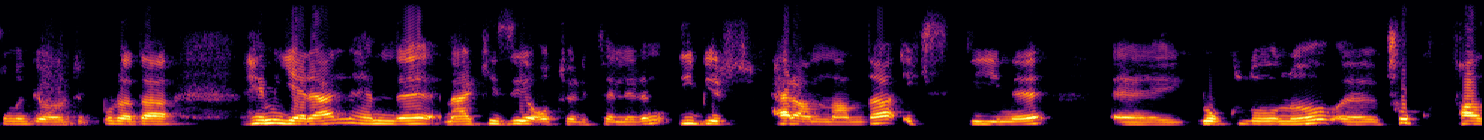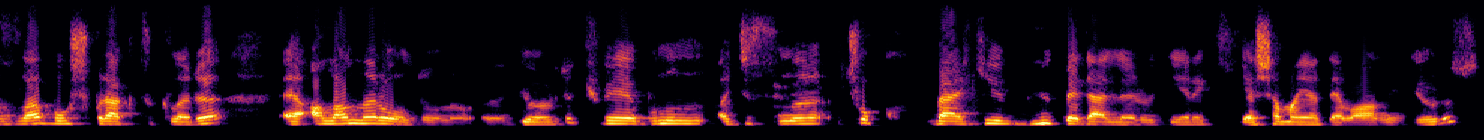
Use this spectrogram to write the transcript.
şunu gördük. Burada hem yerel hem de merkezi otoritelerin bir her anlamda eksikliğini, e, yokluğunu e, çok fazla boş bıraktıkları e, alanlar olduğunu e, gördük ve bunun acısını çok belki büyük bedeller ödeyerek yaşamaya devam ediyoruz.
